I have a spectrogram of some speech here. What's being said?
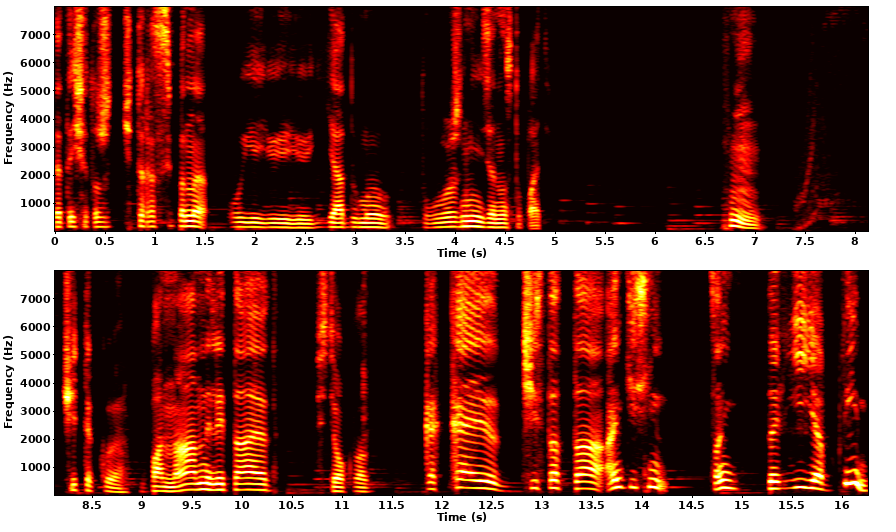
Это еще тоже что-то рассыпано. Ой-ой-ой, я думаю, тоже нельзя наступать. Хм. Что такое? Бананы летают стекла. Какая чистота, антисанитария, блин.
